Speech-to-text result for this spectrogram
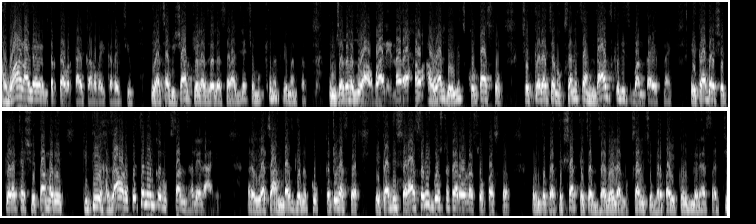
अहवाल आल्यानंतर त्यावर काय कारवाई करायची? याचा विचार केला जाईल असं राज्याचे मुख्यमंत्री म्हणतात. तुमच्याकडे जो अहवाल येणार आहे हा अहवाल नेहमीच खोटा असतो. शेतकऱ्याच्या नुकसानीचा अंदाज कधीच बांधता येत नाही. एखाद्या शेतकऱ्याच्या शेतामध्ये किती हजार रुपयाचं नेमकं नुकसान झालेलं आहे? याचा अंदाज घेणं खूप कठीण असतं. एखादी सरासरी गोष्ट ठरवणं सोपं असतं. परंतु प्रत्यक्षात त्याच्यात झालेल्या नुकसानीची भरपाई करून देण्यासाठी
